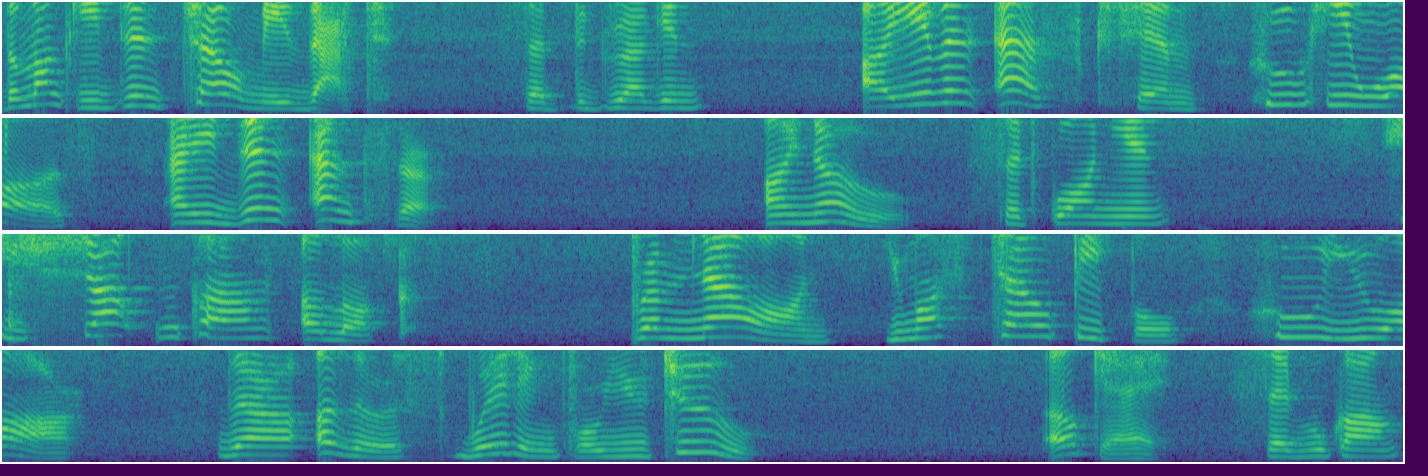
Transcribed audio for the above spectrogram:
The monkey didn't tell me that, said the dragon. I even asked him who he was, and he didn't answer. I know, said Guanyin. He shot Wukong a look. From now on, you must tell people who you are. There are others waiting for you too. Okay, said Wukong.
